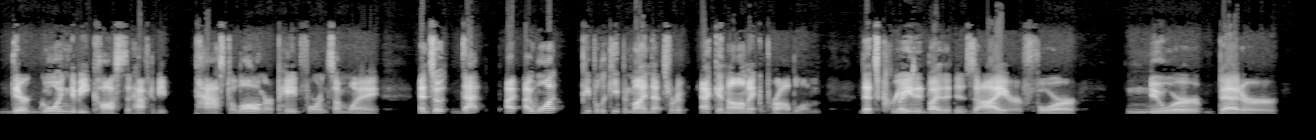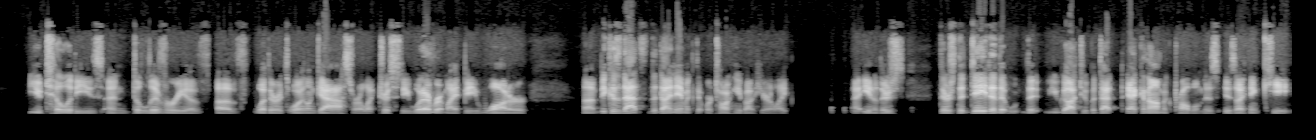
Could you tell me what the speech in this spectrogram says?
they're going to be costs that have to be passed along or paid for in some way, and so that I, I want people to keep in mind that sort of economic problem that's created right. by the desire for newer, better utilities and delivery of, of whether it's oil and gas or electricity, whatever it might be, water, uh, because that's the dynamic that we're talking about here. Like, uh, you know, there's there's the data that that you got to, but that economic problem is is I think key.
